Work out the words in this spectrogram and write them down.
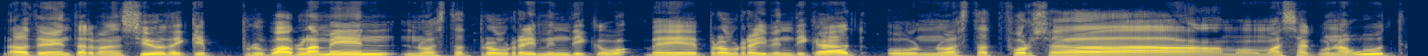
de la teva intervenció, de que probablement no ha estat prou, bé, prou reivindicat o no ha estat força o massa conegut,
